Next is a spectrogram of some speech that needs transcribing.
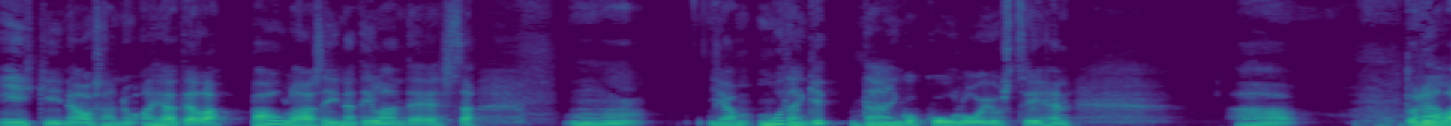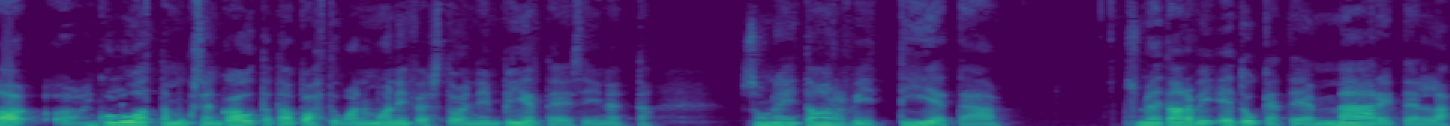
ikinä osannut ajatella Paulaa siinä tilanteessa. Mm, ja muutenkin tämä niin kuuluu just siihen todella niin luottamuksen kautta tapahtuvan manifestoinnin piirteisiin, että sun ei tarvitse tietää – Sun ei tarvi etukäteen määritellä,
